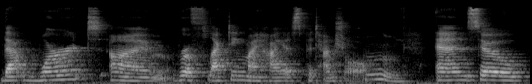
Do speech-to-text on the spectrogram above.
that weren't um, reflecting my highest potential. Mm. And so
